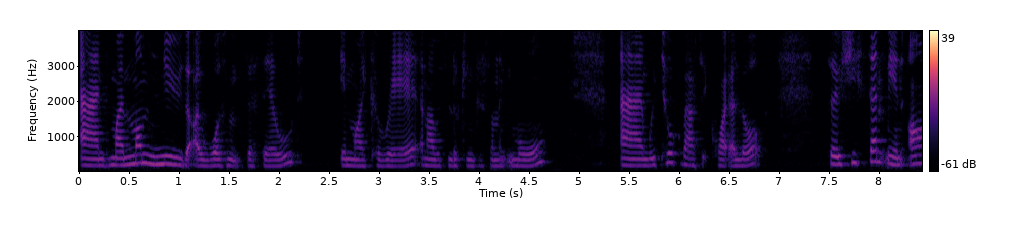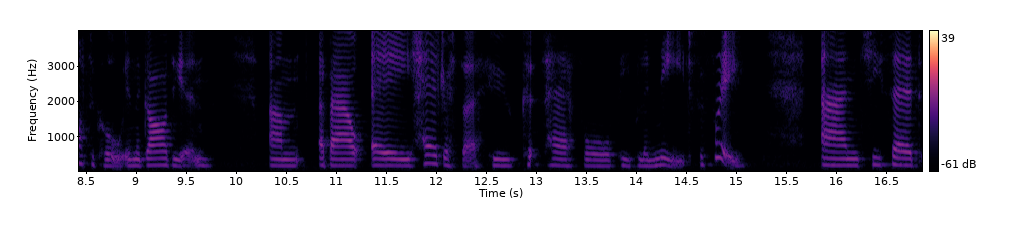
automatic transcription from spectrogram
and my mum knew that I wasn't fulfilled in my career and I was looking for something more. And we talk about it quite a lot. So she sent me an article in The Guardian um, about a hairdresser who cuts hair for people in need for free. And she said,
